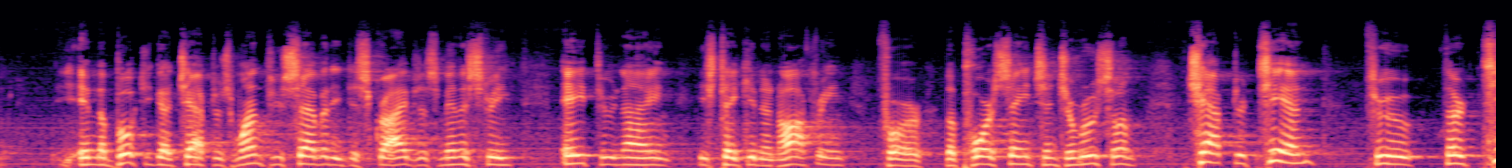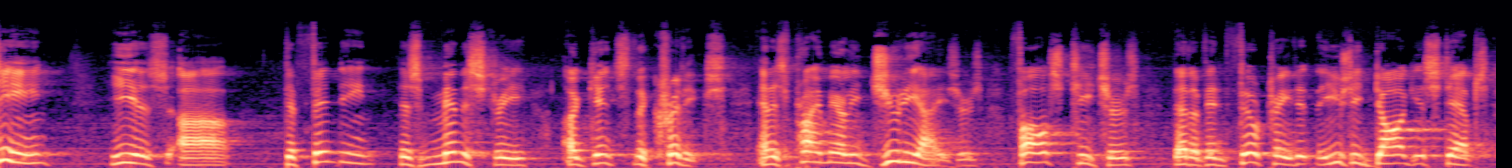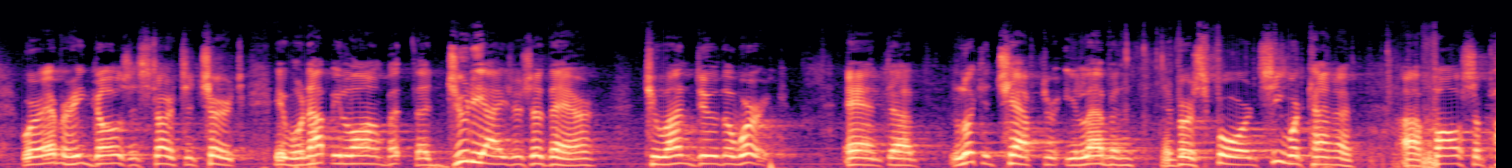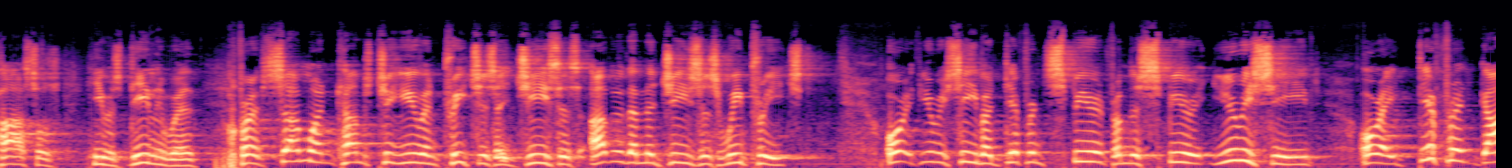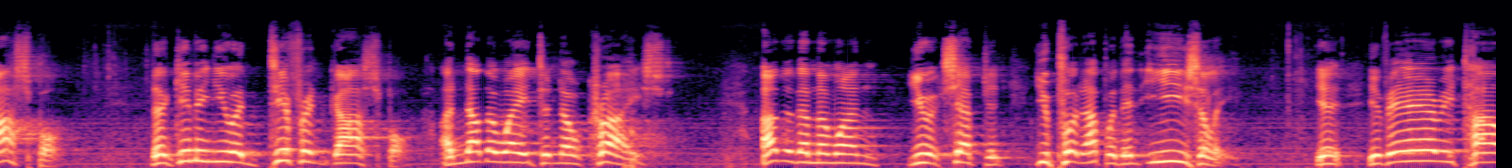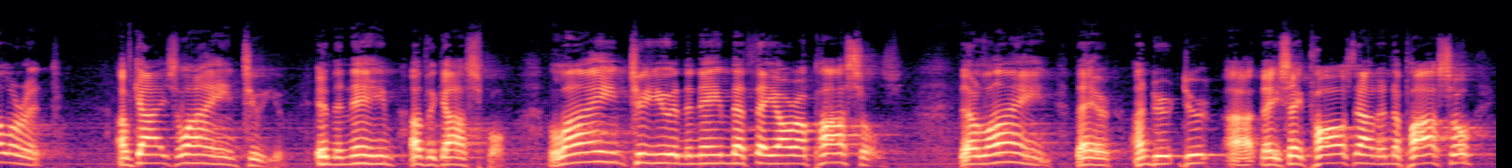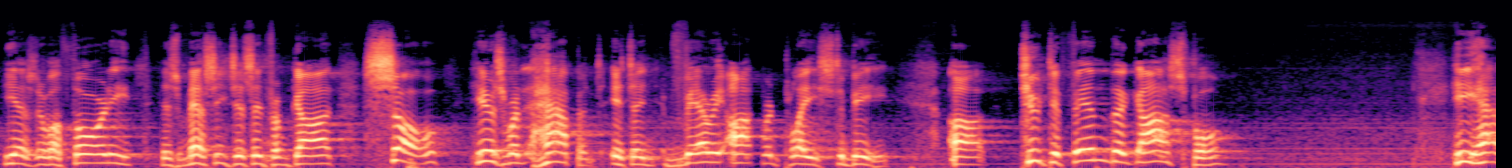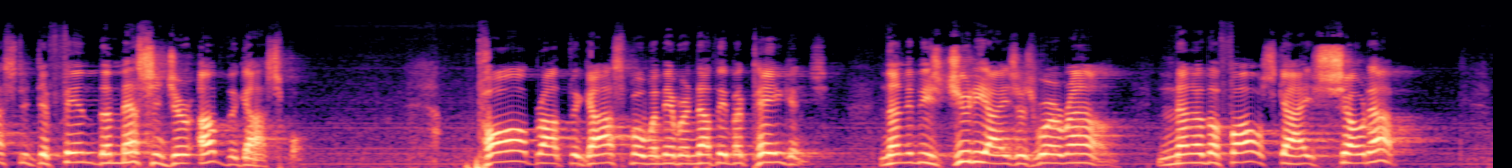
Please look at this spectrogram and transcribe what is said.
in the book you got chapters 1 through 7 he describes his ministry 8 through 9 he's taking an offering for the poor saints in jerusalem. Chapter 10 through 13 he is uh, defending his ministry against the critics. And it's primarily judaizers false teachers that have infiltrated. They usually dog his steps wherever he goes and starts a church, it will not be long, but the Judaizers are there to undo the work. And uh, look at chapter 11 and verse 4 and see what kind of uh, false apostles he was dealing with. For if someone comes to you and preaches a Jesus other than the Jesus we preached, or if you receive a different spirit from the spirit you received, or a different gospel. They're giving you a different gospel, another way to know Christ, other than the one you accepted. You put up with it easily. You, you're very tolerant of guys lying to you in the name of the gospel, lying to you in the name that they are apostles. They're lying. They're under, uh, they say Paul's not an apostle. He has no authority. His message isn't from God. So here's what happened it's a very awkward place to be. Uh, to defend the gospel, he has to defend the messenger of the gospel. Paul brought the gospel when they were nothing but pagans. None of these Judaizers were around. None of the false guys showed up.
